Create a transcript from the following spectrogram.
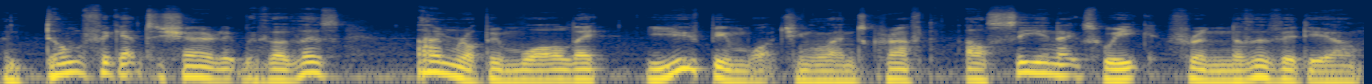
and don't forget to share it with others. I'm Robin Whalley, you've been watching Lenscraft, I'll see you next week for another video.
